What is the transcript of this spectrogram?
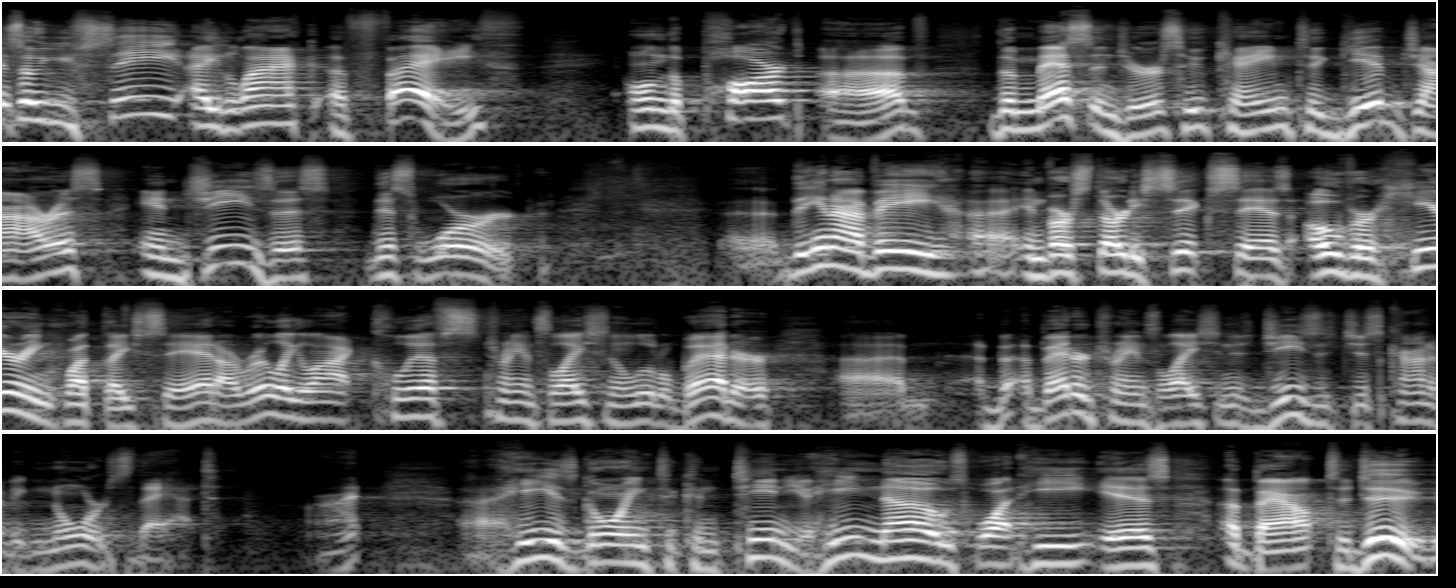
And so you see a lack of faith on the part of the messengers who came to give Jairus and Jesus this word the NIV uh, in verse 36 says, overhearing what they said. I really like Cliff's translation a little better. Uh, a better translation is Jesus just kind of ignores that. Right? Uh, he is going to continue. He knows what he is about to do.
